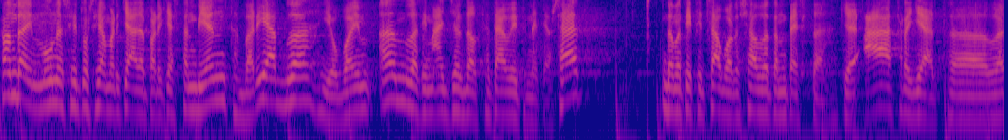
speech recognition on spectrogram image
Com dèiem, una situació marcada per aquest ambient variable, i ho veiem amb les imatges del satèl·lit Meteosat. De matí, fixeu-vos, això de la tempesta, que ha fregat eh,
